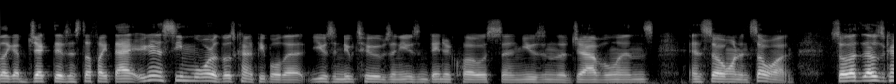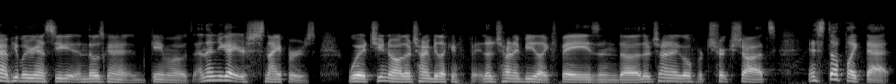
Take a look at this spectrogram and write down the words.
like objectives and stuff like that, you're gonna see more of those kind of people that using noob tubes and using danger close and using the javelins and so on and so on. So that, those are the kind of people you're gonna see in those kind of game modes. And then you got your snipers, which you know they're trying to be like a, they're trying to be like FaZe and uh, they're trying to go for trick shots and stuff like that.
